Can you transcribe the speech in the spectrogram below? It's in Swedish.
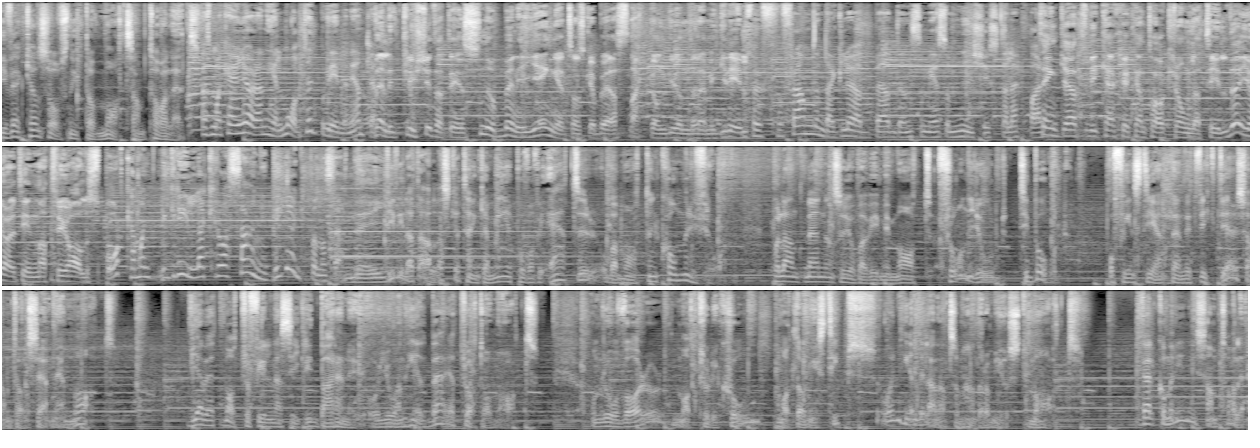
I veckans avsnitt av Matsamtalet. Alltså man kan ju göra en hel måltid på grillen egentligen. Väldigt klyschigt att det är snubben i gänget som ska börja snacka om grunderna med grill. För att få fram den där glödbädden som är som nykyssta läppar. Tänker att vi kanske kan ta och krångla till det, göra det till en materialsport. Kan man grilla croissantdeg på något sätt? Nej. Vi vill att alla ska tänka mer på vad vi äter och var maten kommer ifrån. På Lantmännen så jobbar vi med mat från jord till bord. Och finns det egentligen ett viktigare samtalsämne än mat? Vi har bett matprofilerna Sigrid Barany och Johan Hedberg att prata om mat. Om råvaror, matproduktion, matlagningstips och en hel del annat som handlar om just mat. Välkommen in i samtalet.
